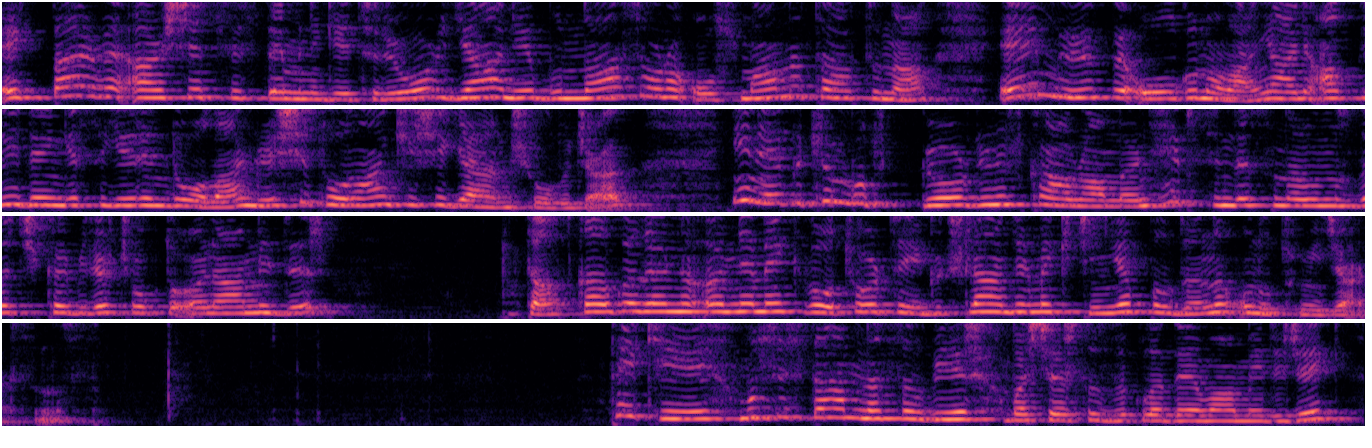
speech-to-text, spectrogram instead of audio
Ekber ve Erşet sistemini getiriyor. Yani bundan sonra Osmanlı tahtına en büyük ve olgun olan yani akli dengesi yerinde olan, reşit olan kişi gelmiş olacak. Yine bütün bu gördüğünüz kavramların hepsinde sınavımızda çıkabilir. Çok da önemlidir. Taht kavgalarını önlemek ve otoriteyi güçlendirmek için yapıldığını unutmayacaksınız. Peki bu sistem nasıl bir başarısızlıkla devam edecek?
